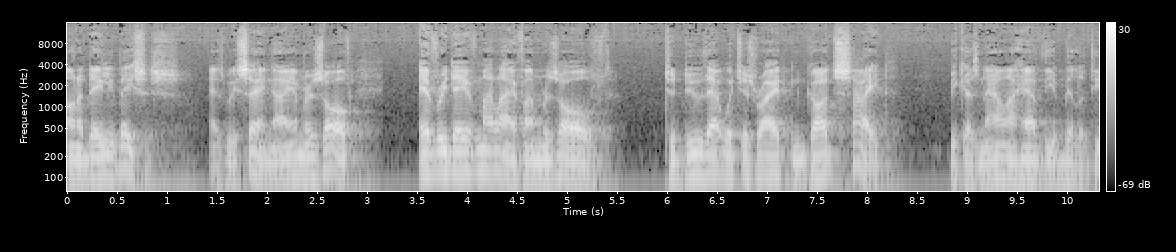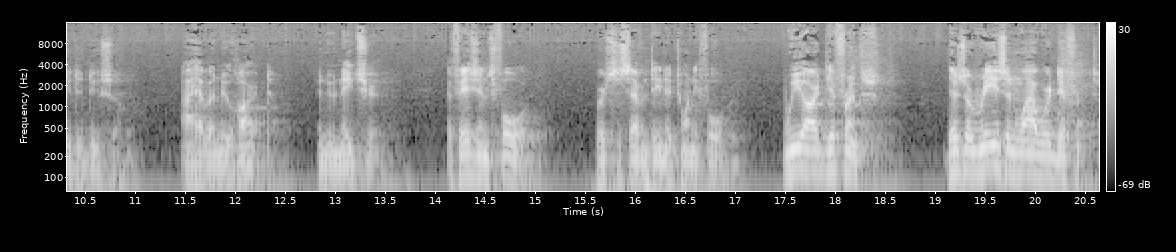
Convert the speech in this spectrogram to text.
on a daily basis. As we sang, I am resolved. Every day of my life, I'm resolved to do that which is right in God's sight because now I have the ability to do so. I have a new heart, a new nature. Ephesians 4, verses 17 to 24. We are different. There's a reason why we're different.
